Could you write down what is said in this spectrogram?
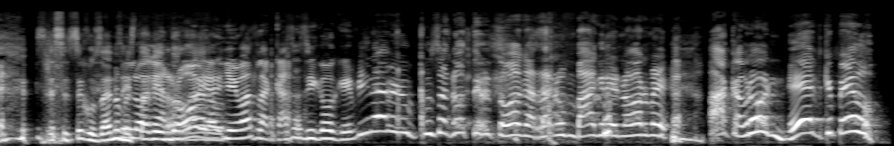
Ese gusano se me lo está viendo agarró raro. y llevas la casa así como que, mira, un gusanote, esto va a agarrar un bagre enorme. ¡Ah, cabrón! ¡Ed, qué pedo!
